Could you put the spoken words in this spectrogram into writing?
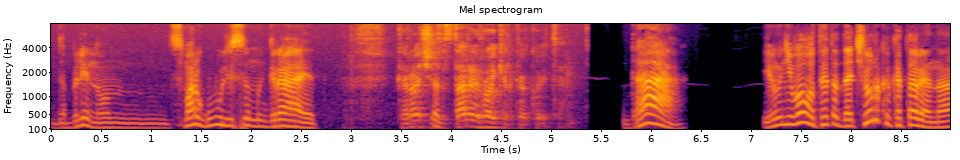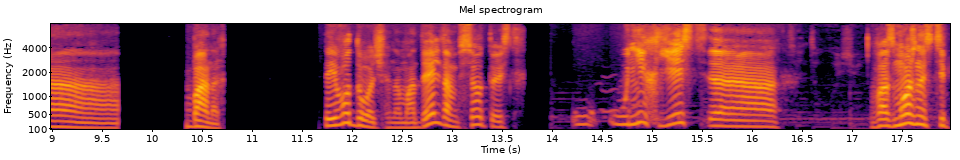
Да блин, он с Маргулисом играет. Короче, это старый рокер какой-то. Да. И у него вот эта дочурка, которая на банах, это его дочь, она модель, там все, то есть у, у них есть э, возможности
